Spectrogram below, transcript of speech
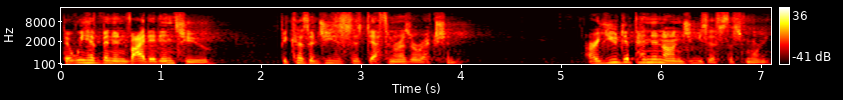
that we have been invited into because of Jesus' death and resurrection. Are you dependent on Jesus this morning?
